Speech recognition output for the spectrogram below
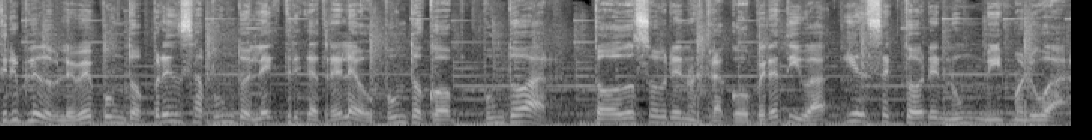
www.prensa.electricatreleu.com.ar Todo sobre nuestra cooperativa y el sector en un mismo lugar.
